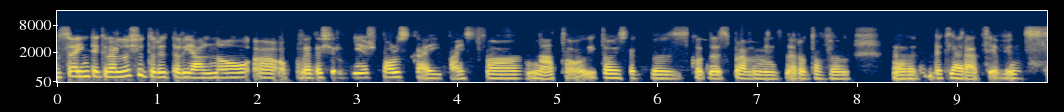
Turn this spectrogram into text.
za integralnością terytorialną e, opowiada się również Polska i państwa NATO i to jest jakby zgodne z prawem międzynarodowym e, deklaracja, więc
